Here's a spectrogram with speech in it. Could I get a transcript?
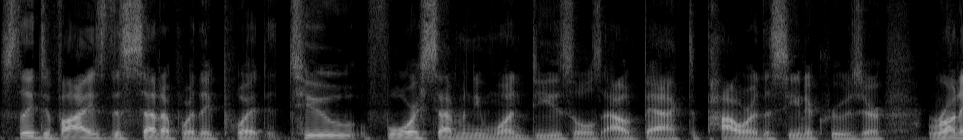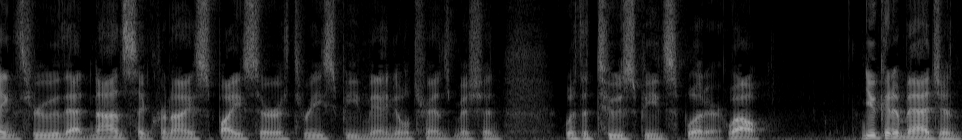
So they devised this setup where they put two 471 diesels out back to power the Scenicruiser, running through that non synchronized Spicer three speed manual transmission with a two speed splitter. Well, you can imagine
